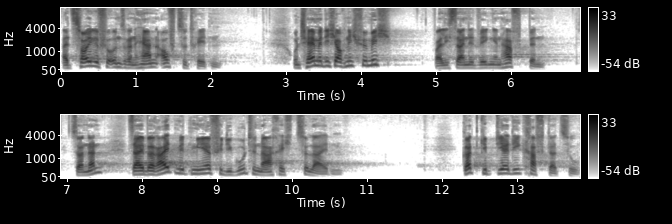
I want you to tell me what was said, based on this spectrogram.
als Zeuge für unseren Herrn aufzutreten. Und schäme dich auch nicht für mich, weil ich seinetwegen in Haft bin, sondern sei bereit mit mir für die gute Nachricht zu leiden. Gott gibt dir die Kraft dazu.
